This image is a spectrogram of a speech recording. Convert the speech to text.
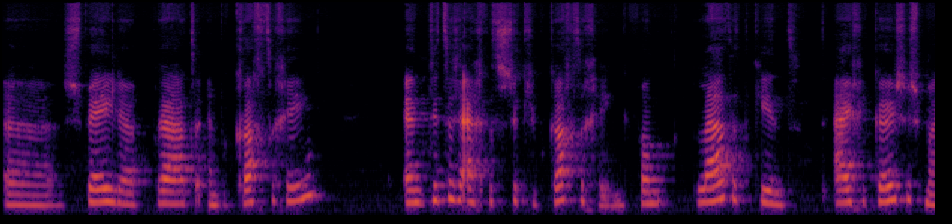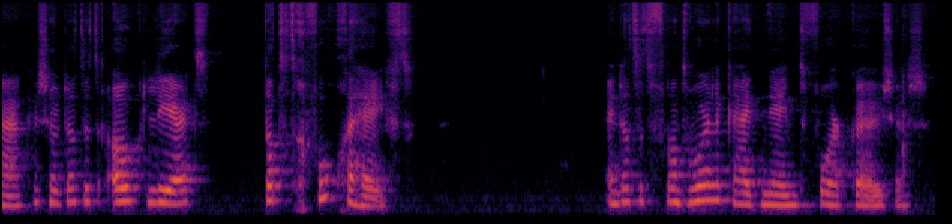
uh, spelen, praten en bekrachtiging. En dit is eigenlijk het stukje bekrachtiging. Van laat het kind eigen keuzes maken, zodat het ook leert dat het gevolgen heeft. En dat het verantwoordelijkheid neemt voor keuzes.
